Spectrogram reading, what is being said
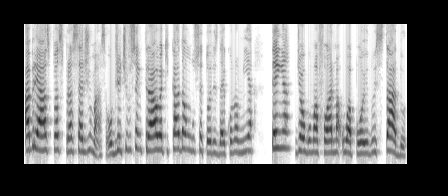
Abre aspas para Sérgio Massa. O objetivo central é que cada um dos setores da economia tenha, de alguma forma, o apoio do Estado,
